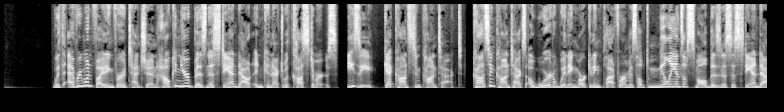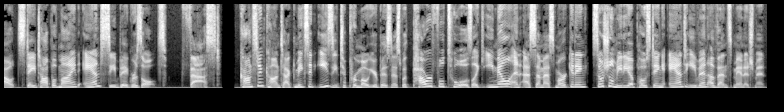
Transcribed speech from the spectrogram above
With everyone fighting for attention, how can your business stand out and connect with customers? Easy. Get Constant Contact. Constant Contact's award winning marketing platform has helped millions of small businesses stand out, stay top of mind, and see big results fast. Constant Contact makes it easy to promote your business with powerful tools like email and SMS marketing, social media posting, and even events management.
